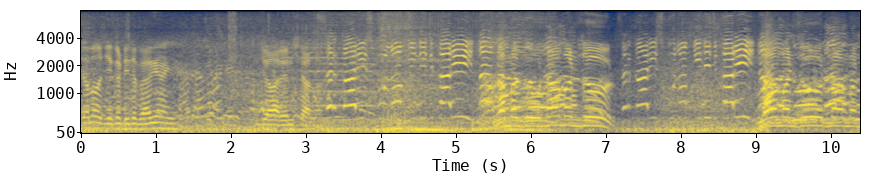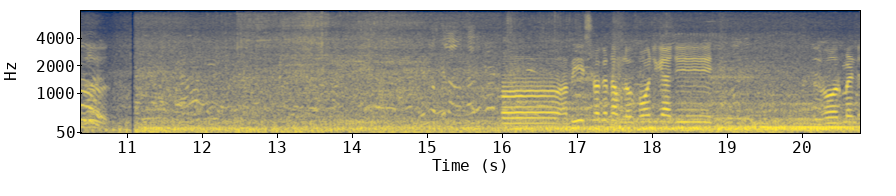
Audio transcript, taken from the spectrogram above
चलो जी गड्डी तो बह गए हैं जी। जा रहे हैं इंशाल्लाह। सरकारी स्कूलों की निजकारी ना मंजूर। ना मंजूर। सरकारी स्कूलों की निजकारी ना मंजूर ना मंजूर। तो अभी इस वक्त हम लोग पहुँच गए जी गवर्नमेंट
